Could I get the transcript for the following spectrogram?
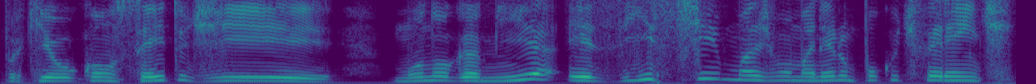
Porque o conceito de monogamia existe, mas de uma maneira um pouco diferente.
